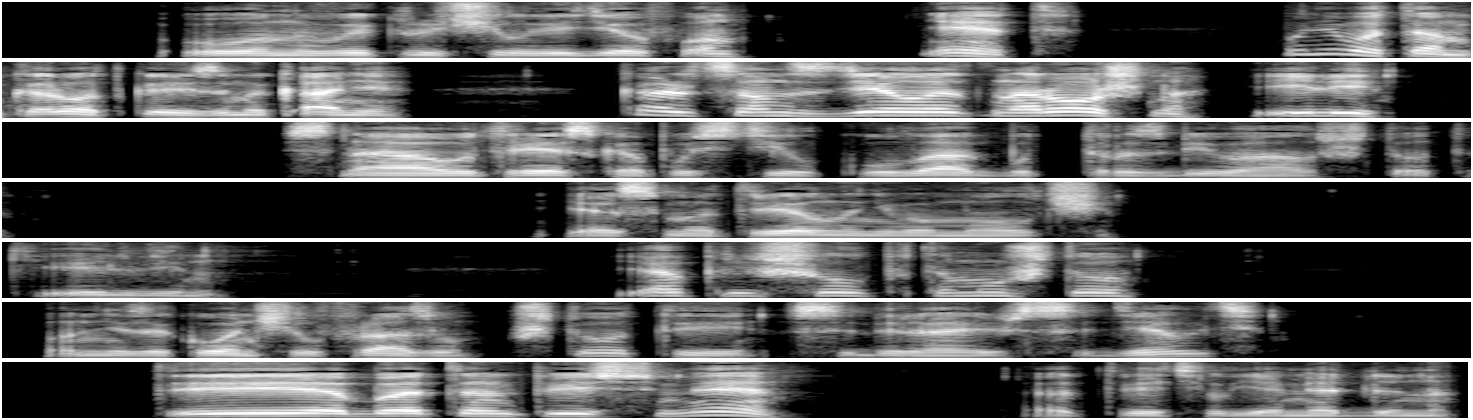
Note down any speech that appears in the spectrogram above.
— он выключил видеофон. Нет, у него там короткое замыкание. Кажется, он сделал это нарочно. Или... Снаут резко опустил кулак, будто разбивал что-то. Я смотрел на него молча. — Кельвин, я пришел потому, что... Он не закончил фразу. — Что ты собираешься делать? — Ты об этом письме? — ответил я медленно.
